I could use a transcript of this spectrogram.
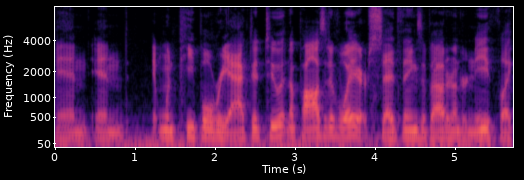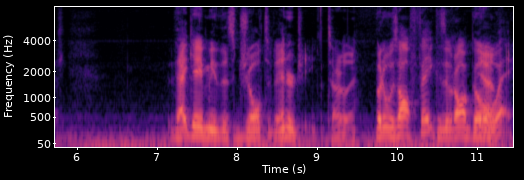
and and it, when people reacted to it in a positive way or said things about it underneath, like that gave me this jolt of energy. Totally. But it was all fake because it would all go Yeah. away.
